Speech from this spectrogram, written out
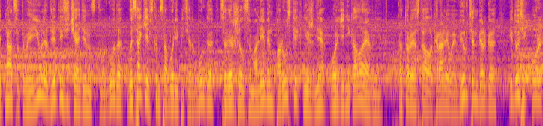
15 июля 2011 года в Исаакиевском соборе Петербурга совершился молебен по русской княжне Ольге Николаевне, которая стала королевой Вюртемберга и до сих пор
